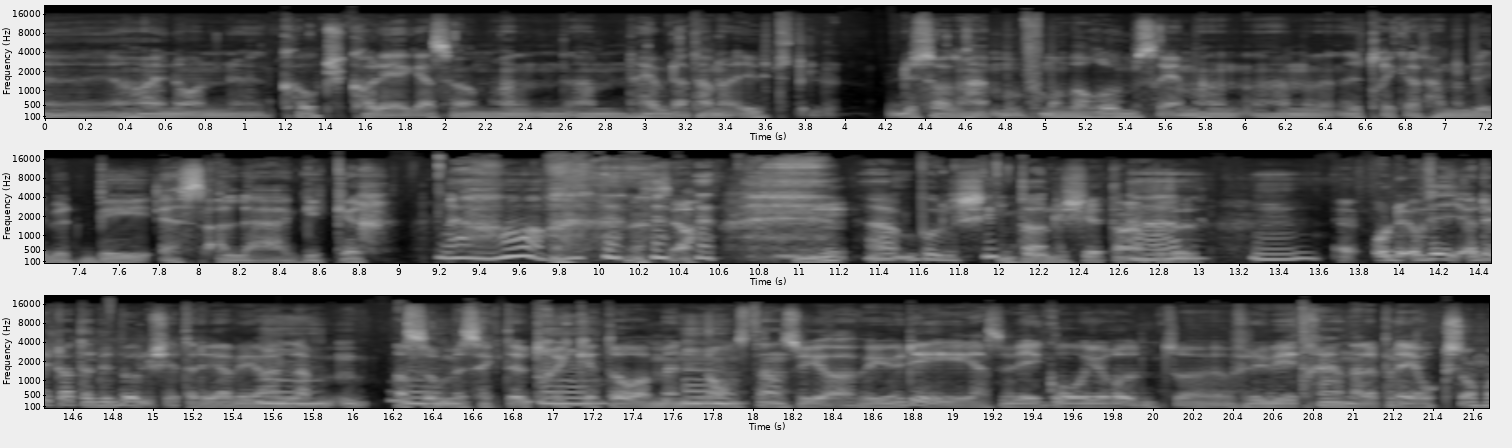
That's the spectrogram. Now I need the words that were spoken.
Eh, Jag har ju någon coachkollega som han, han hävdar att han har ut... Du sa att får man vara rumsren, men han, han uttrycker att han har blivit BS-allergiker. Jaha, ja. mm, ja, bullshit bullshit, ja, Ja. precis. Mm. Eh, Och det, och vi, och det är klart att vi bullshittar, det gör vi ju alla, alltså med ursäkta uttrycket då, men någonstans så gör vi ju det. Alltså vi går ju runt, och, för vi är tränade på det också.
